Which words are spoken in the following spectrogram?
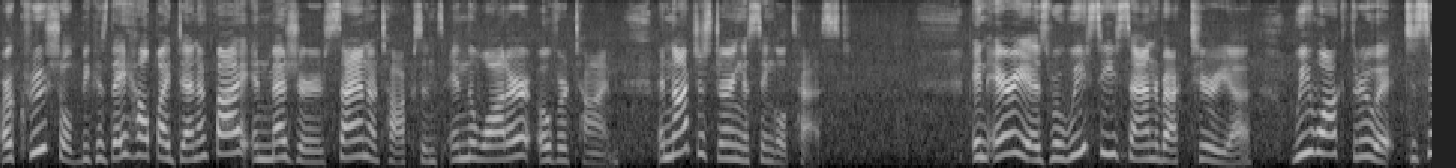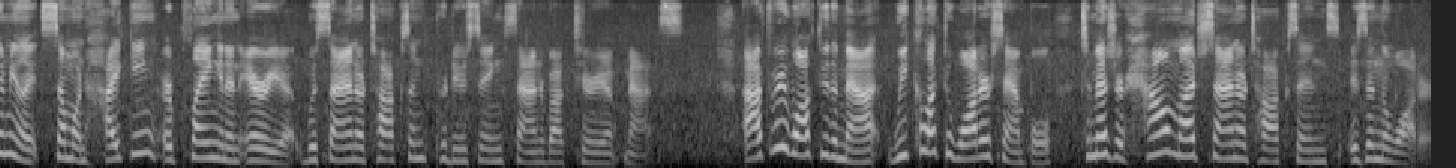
are crucial because they help identify and measure cyanotoxins in the water over time, and not just during a single test. In areas where we see cyanobacteria, we walk through it to simulate someone hiking or playing in an area with cyanotoxin producing cyanobacteria mats. After we walk through the mat, we collect a water sample to measure how much cyanotoxins is in the water.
